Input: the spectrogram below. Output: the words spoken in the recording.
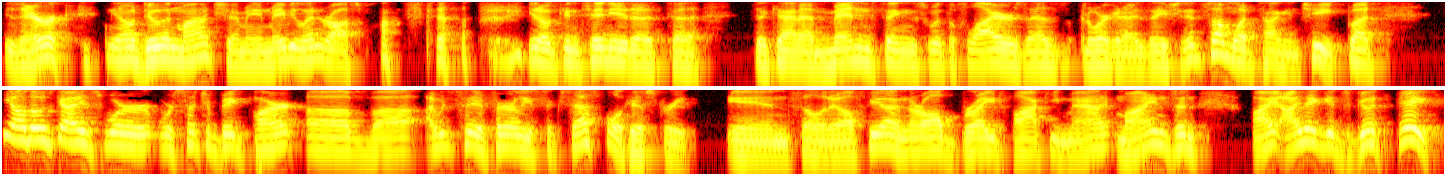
is Eric you know doing much? I mean, maybe Lindros wants to you know continue to to to kind of mend things with the Flyers as an organization. It's somewhat tongue in cheek, but you know those guys were were such a big part of uh, I would say a fairly successful history in Philadelphia, and they're all bright hockey ma- minds. And I I think it's good. Hey,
